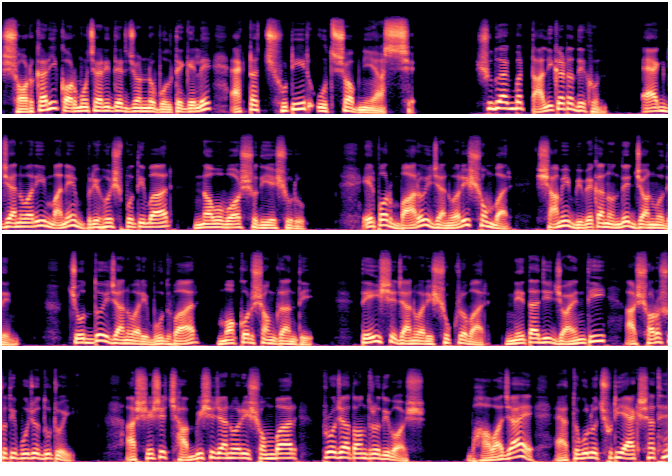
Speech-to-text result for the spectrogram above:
সরকারি কর্মচারীদের জন্য বলতে গেলে একটা ছুটির উৎসব নিয়ে আসছে। শুধু একবার তালিকাটা দেখুন। এক জানুয়ারি মানে বৃহস্পতিবার নববর্ষ দিয়ে শুরু। এরপর বারোই জানুয়ারি সোমবার, স্বামী বিবেকানন্দের জন্মদিন। চোদ্দই জানুয়ারি বুধবার, মকর সংক্রান্তি। তেইশে জানুয়ারি শুক্রবার, নেতাজি জয়ন্তী আর সরস্বতী পুজো দুটোই। আর শেষে ছাব্বিশে জানুয়ারি সোমবার, প্রজাতন্ত্র দিবস। ভাবা যায়, এতগুলো ছুটি একসাথে?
